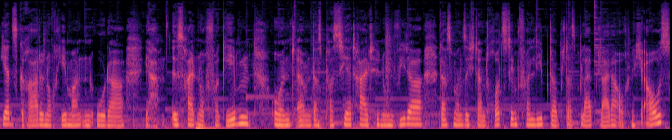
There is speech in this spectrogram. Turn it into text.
jetzt gerade noch jemanden oder ja, ist halt noch vergeben und ähm, das passiert halt hin und wieder, dass man sich dann trotzdem verliebt, das bleibt leider auch nicht aus.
